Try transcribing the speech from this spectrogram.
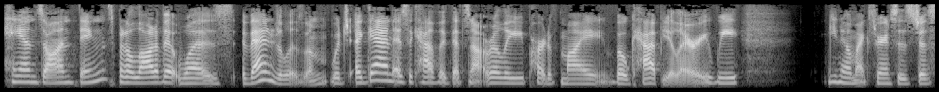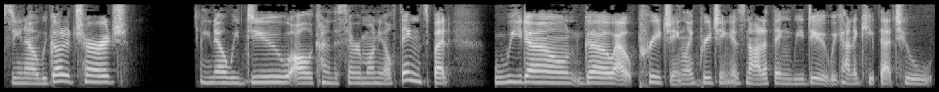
hands on things. But a lot of it was evangelism, which again, as a Catholic, that's not really part of my vocabulary. We, you know, my experience is just, you know, we go to church, you know, we do all kind of the ceremonial things, but we don't go out preaching. Like preaching is not a thing we do. We kind of keep that to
